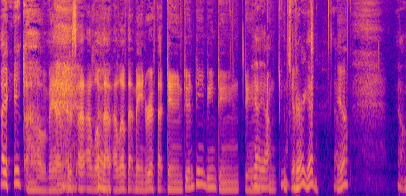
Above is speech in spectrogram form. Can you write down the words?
Like, Oh man, I just I, I love that. I love that main riff. That doon doon doon doon doon doon. yeah, yeah, doon, doon. it's Yep. very good. yeah. Yeah,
